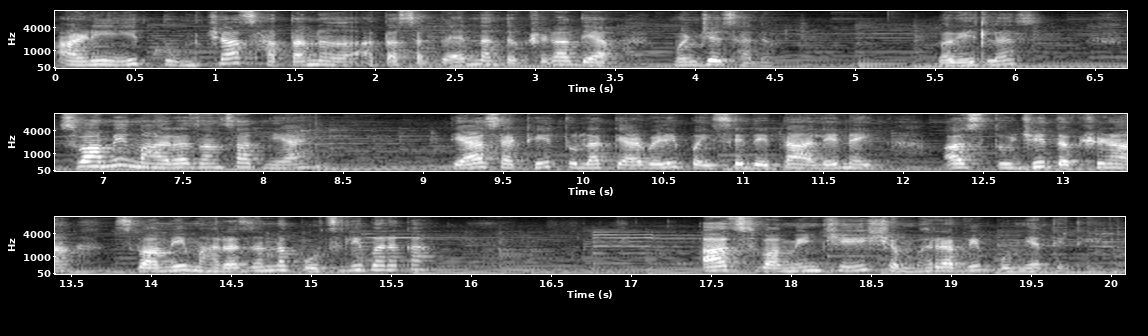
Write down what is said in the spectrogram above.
आणि तुमच्याच हातानं आता सगळ्यांना दक्षिणा द्या म्हणजे झालं. बघितलंस? स्वामी महाराजांचा न्याय. त्यासाठी तुला त्यावेळी पैसे देता आले नाहीत. आज तुझी दक्षिणा स्वामी महाराजांना पोचली बरं का? आज स्वामींची शंभरावी पुण्यतिथी.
